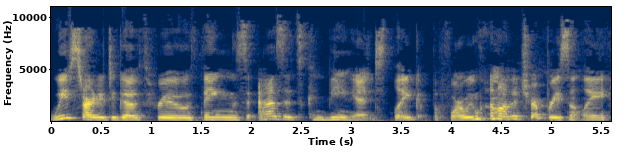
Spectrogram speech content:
we've started to go through things as it's convenient. Like before we went on a trip recently,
